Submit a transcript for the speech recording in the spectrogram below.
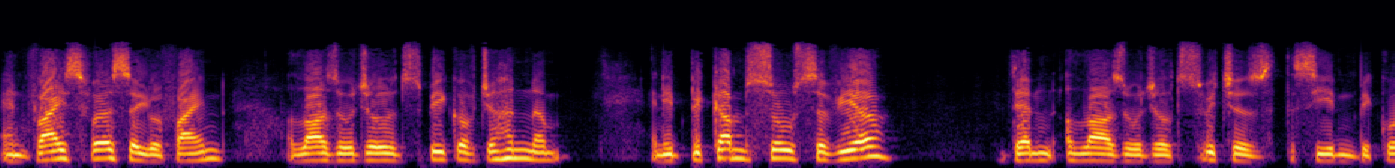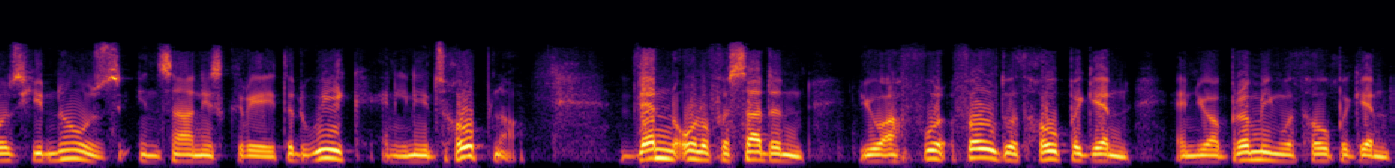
and vice versa. You'll find Allah Azawajal speak of Jahannam, and it becomes so severe then Allah Azawajal switches the scene because He knows insan is created weak and he needs hope now. Then all of a sudden you are full, filled with hope again and you are brimming with hope again.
